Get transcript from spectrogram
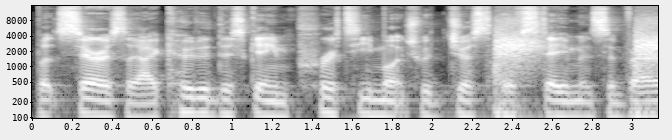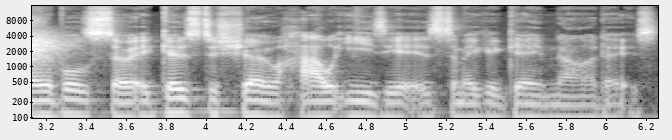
But seriously, I coded this game pretty much with just if statements and variables, so it goes to show how easy it is to make a game nowadays.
